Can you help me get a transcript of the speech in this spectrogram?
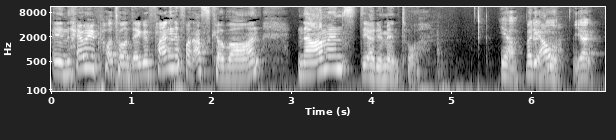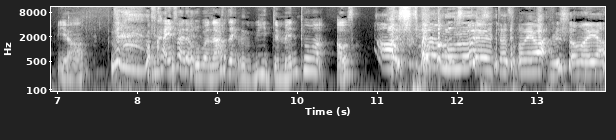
in Harry Potter und der Gefangene von Azkaban namens der Dementor. Ja. Bei dir auch? Ja, ja. Auf keinen Fall darüber nachdenken, wie Dementor aus. Oh, stimmt, stimmt. Das Problem hatten wir schon mal, ja.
